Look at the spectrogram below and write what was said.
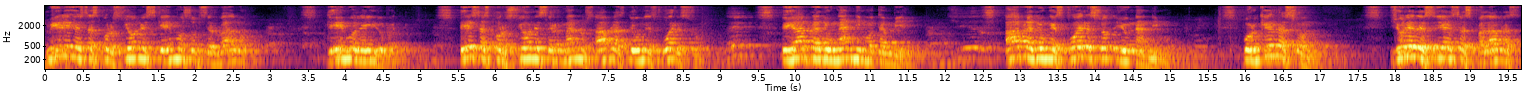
Miren estas porciones que hemos observado, que hemos leído. Pues. Estas porciones, hermanos, hablan de un esfuerzo y habla de un ánimo también habla de un esfuerzo y un ánimo. ¿Por qué razón? Yo le decía esas palabras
